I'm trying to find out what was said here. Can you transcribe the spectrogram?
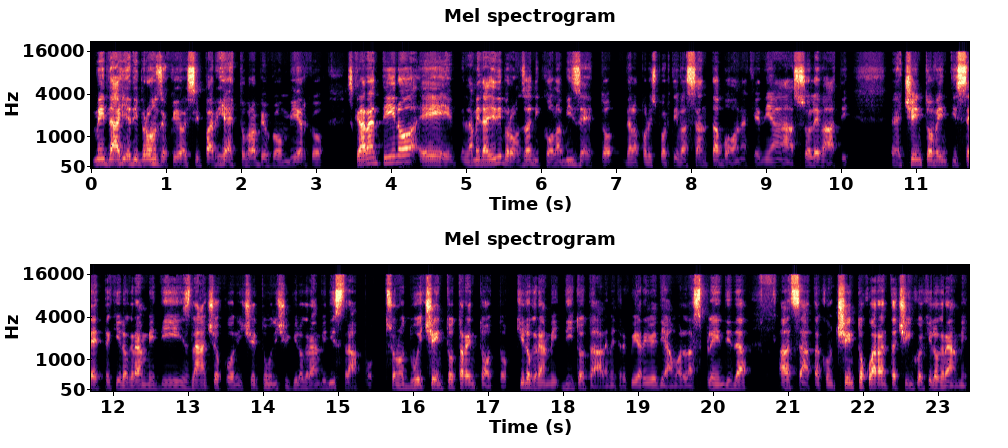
Medaglia di bronzo, qui ho il siparietto proprio con Mirko Scarantino e la medaglia di bronzo a Nicola Bisetto della Polisportiva Santa Bona che ne ha sollevati eh, 127 kg di slancio con i 111 kg di strappo, sono 238 kg di totale, mentre qui rivediamo la splendida alzata con 145 kg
